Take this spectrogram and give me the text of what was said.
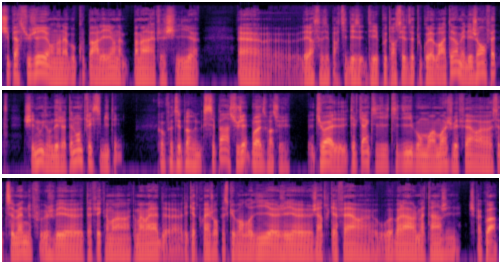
Super sujet, on en a beaucoup parlé, on a pas mal réfléchi. Euh, D'ailleurs, ça faisait partie des, des potentiels atouts collaborateurs, mais les gens, en fait, chez nous, ils ont déjà tellement de flexibilité qu'en fait, c'est pas un... c'est pas un sujet. Ouais, c'est pas un sujet. Tu vois, quelqu'un qui, qui dit bon moi moi je vais faire euh, cette semaine, faut, je vais euh, taffer comme un comme un malade euh, les quatre premiers jours parce que vendredi euh, j'ai euh, un truc à faire euh, ou euh, voilà le matin j'ai je sais pas quoi.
